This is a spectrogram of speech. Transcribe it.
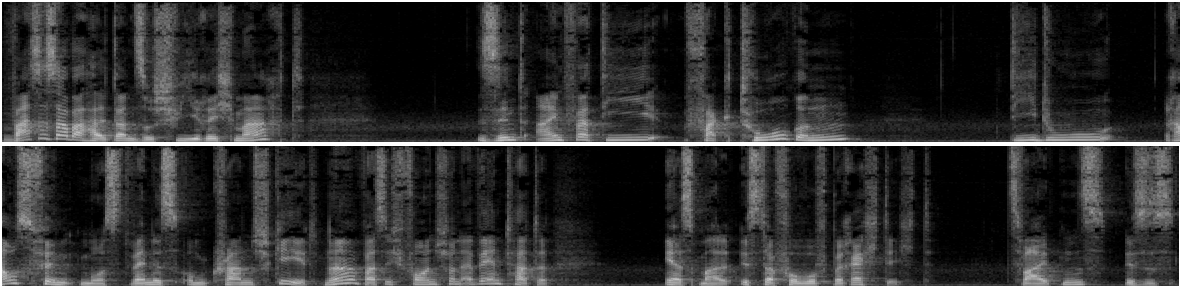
Was es aber halt dann so schwierig macht, sind einfach die Faktoren, die du rausfinden musst, wenn es um Crunch geht, ne? was ich vorhin schon erwähnt hatte. Erstmal, ist der Vorwurf berechtigt? Zweitens, ist es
